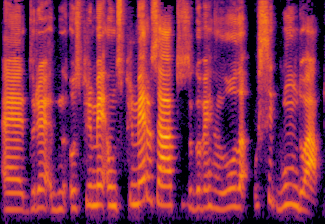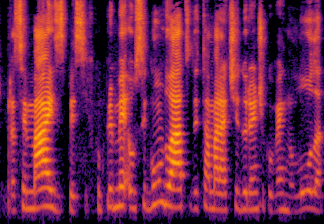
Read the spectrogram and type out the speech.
é, durante, os prime, um dos primeiros atos do governo Lula, o segundo ato, para ser mais específico, o, o segundo ato do Itamaraty durante o governo Lula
